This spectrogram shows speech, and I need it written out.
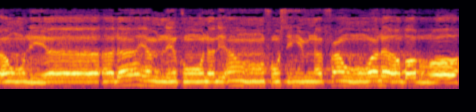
أولياء لا يملكون لأنفسهم نفعا ولا ضرا.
